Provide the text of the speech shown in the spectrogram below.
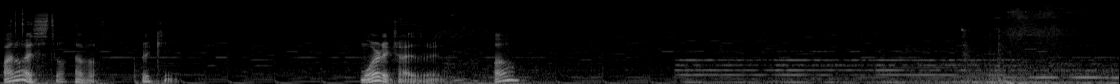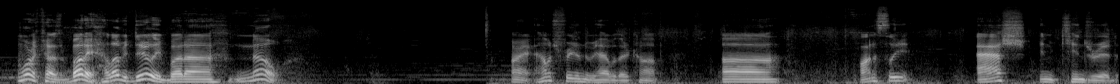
Why do I still have a freaking Mordekaiser? Oh? Mordekaiser buddy, I love you dearly, but uh, no. Alright, how much freedom do we have with our comp? Uh, honestly, Ashe and Kindred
